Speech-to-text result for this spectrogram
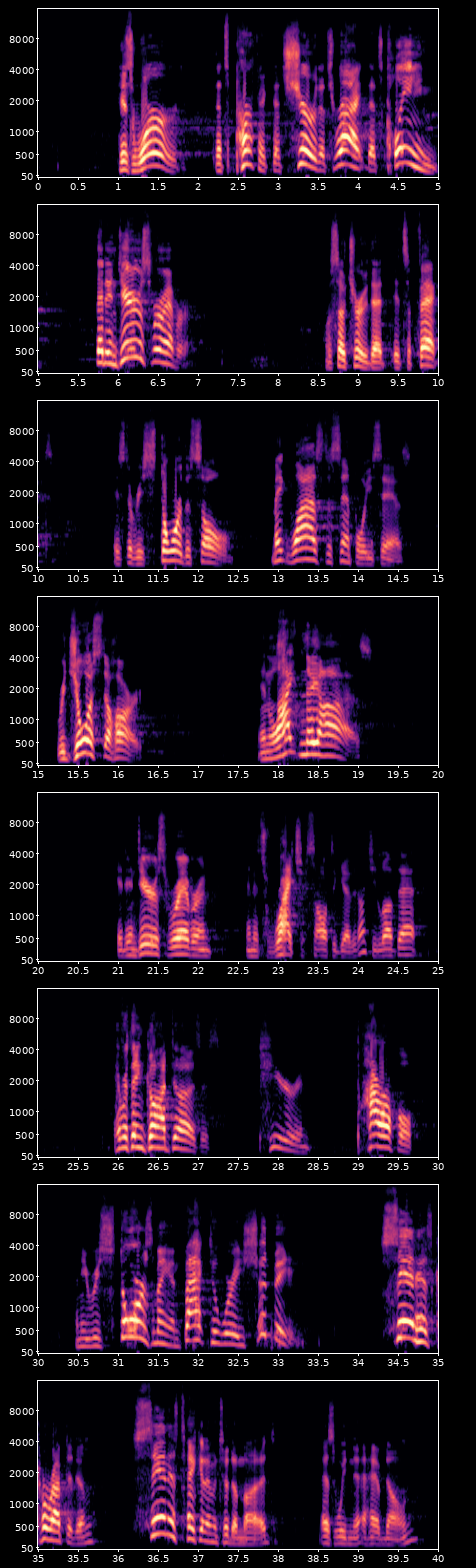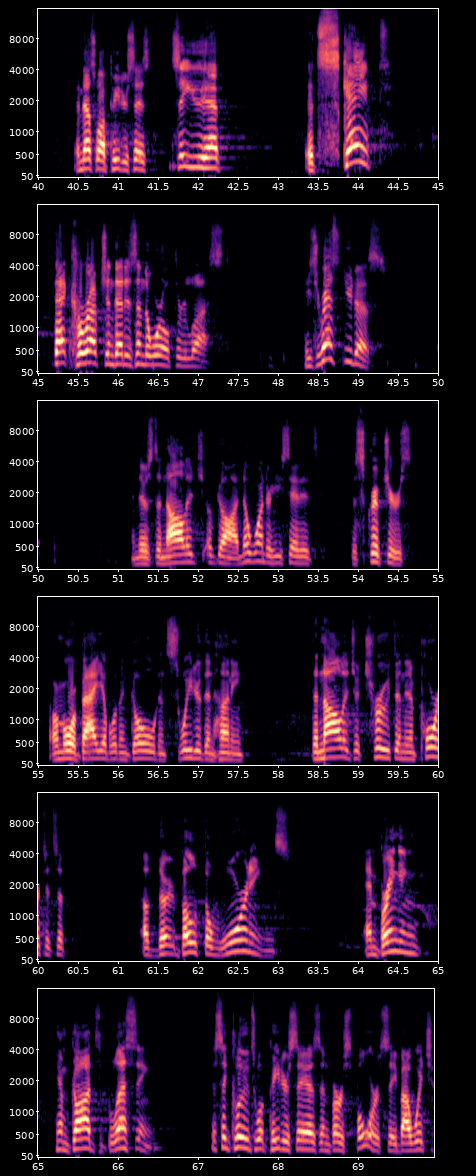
His Word that's perfect, that's sure, that's right, that's clean, that endures forever. Well, so true that its effect is to restore the soul Make wise the simple, he says. Rejoice the heart. Enlighten the eyes. It endures forever and, and it's righteous altogether. Don't you love that? Everything God does is pure and powerful, and He restores man back to where he should be. Sin has corrupted him, sin has taken him into the mud, as we have known. And that's why Peter says, See, you have escaped that corruption that is in the world through lust. He's rescued us. And there's the knowledge of God. No wonder he said it's the scriptures are more valuable than gold and sweeter than honey. The knowledge of truth and the importance of, of the, both the warnings and bringing him God's blessing. This includes what Peter says in verse 4, see, by which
